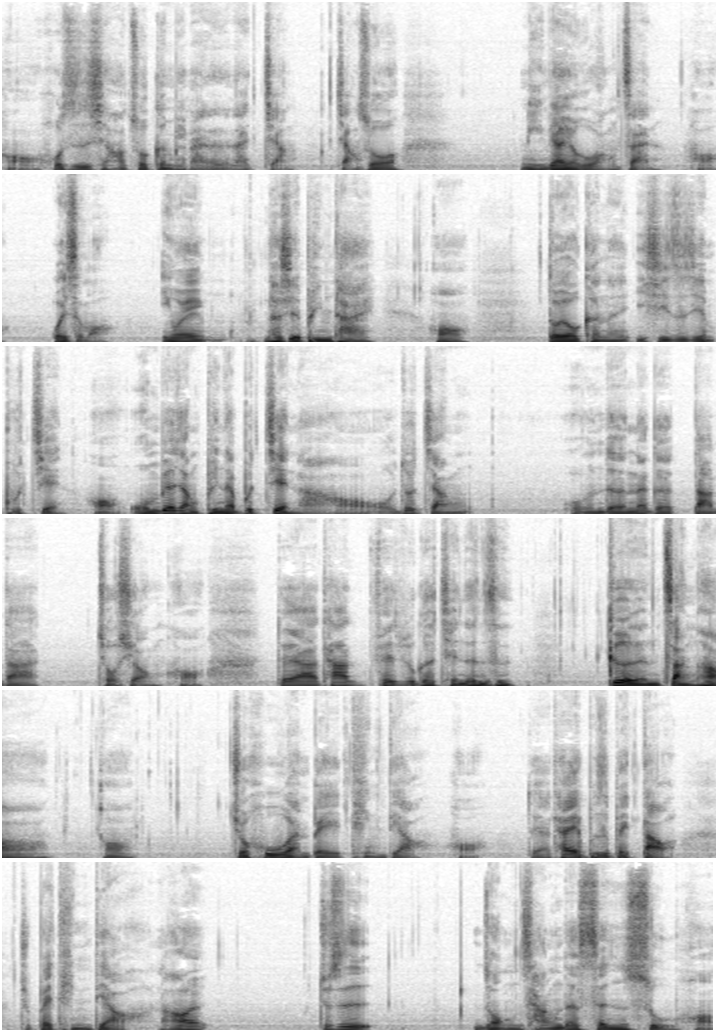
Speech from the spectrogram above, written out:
哦，或者是想要做个人品牌的人来讲讲说，你一定要有个网站哦。为什么？因为那些平台哦都有可能一夕之间不见哦。我们不要讲平台不见啦哦，我就讲我们的那个大大九雄哦，对啊，他 Facebook 前阵子个人账号哦就忽然被停掉哦，对啊，他也不是被盗就被停掉，然后就是。冗长的申诉，哈，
